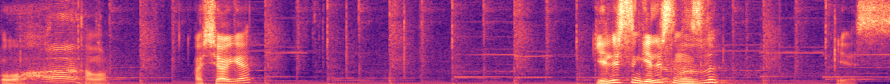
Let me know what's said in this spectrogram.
Oh Aa. tamam. Aşağı gel. Gelirsin gelirsin hızlı. Yes.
